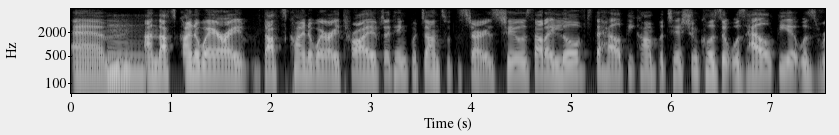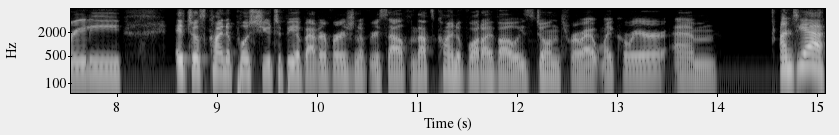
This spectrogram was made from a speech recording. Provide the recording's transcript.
um Mm. and that's kind of where i that's kind of where i thrived i think with dance with the stars too is that i loved the healthy competition because it was healthy it was really it just kind of pushed you to be a better version of yourself and that's kind of what i've always done throughout my career um and yeah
